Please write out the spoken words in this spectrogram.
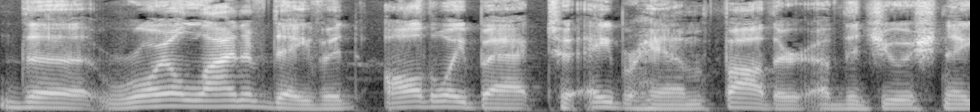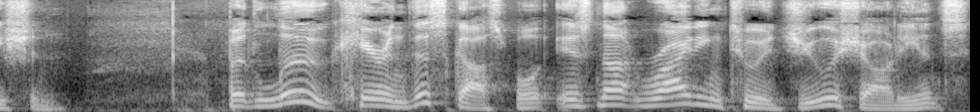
the royal line of David all the way back to Abraham, father of the Jewish nation. But Luke, here in this gospel, is not writing to a Jewish audience.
